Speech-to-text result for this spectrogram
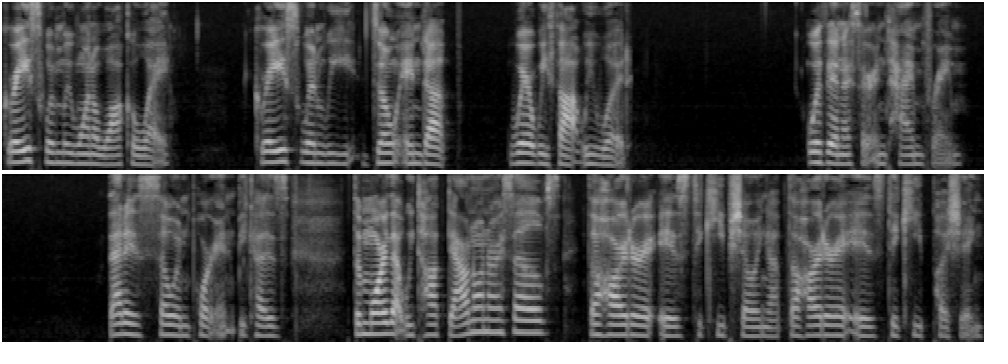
Grace when we want to walk away. Grace when we don't end up where we thought we would within a certain time frame. That is so important because the more that we talk down on ourselves, the harder it is to keep showing up, the harder it is to keep pushing.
